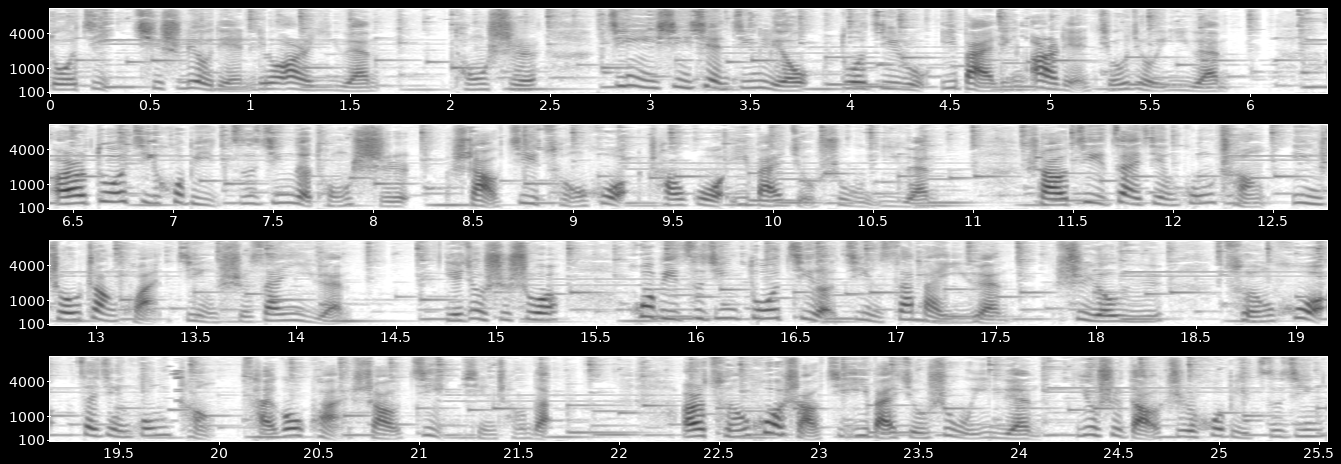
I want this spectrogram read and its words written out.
多计七十六点六二亿元，同时经营性现金流多计入一百零二点九九亿元。而多计货币资金的同时，少计存货超过一百九十五亿元，少计在建工程应收账款近十三亿元。也就是说，货币资金多计了近三百亿元，是由于存货在建工程采购款少计形成的。而存货少计一百九十五亿元，又是导致货币资金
